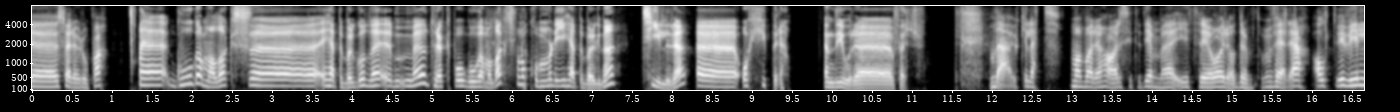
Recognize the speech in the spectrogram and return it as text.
eh, Sør-Europa. Eh, god gammeldags eh, hetebølge, og med trøkk på god gammeldags, for nå kommer de hetebølgene tidligere eh, og hyppigere enn de gjorde før. Men det er jo ikke lett når man bare har sittet hjemme i tre år og drømt om en ferie. Alt vi vil,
